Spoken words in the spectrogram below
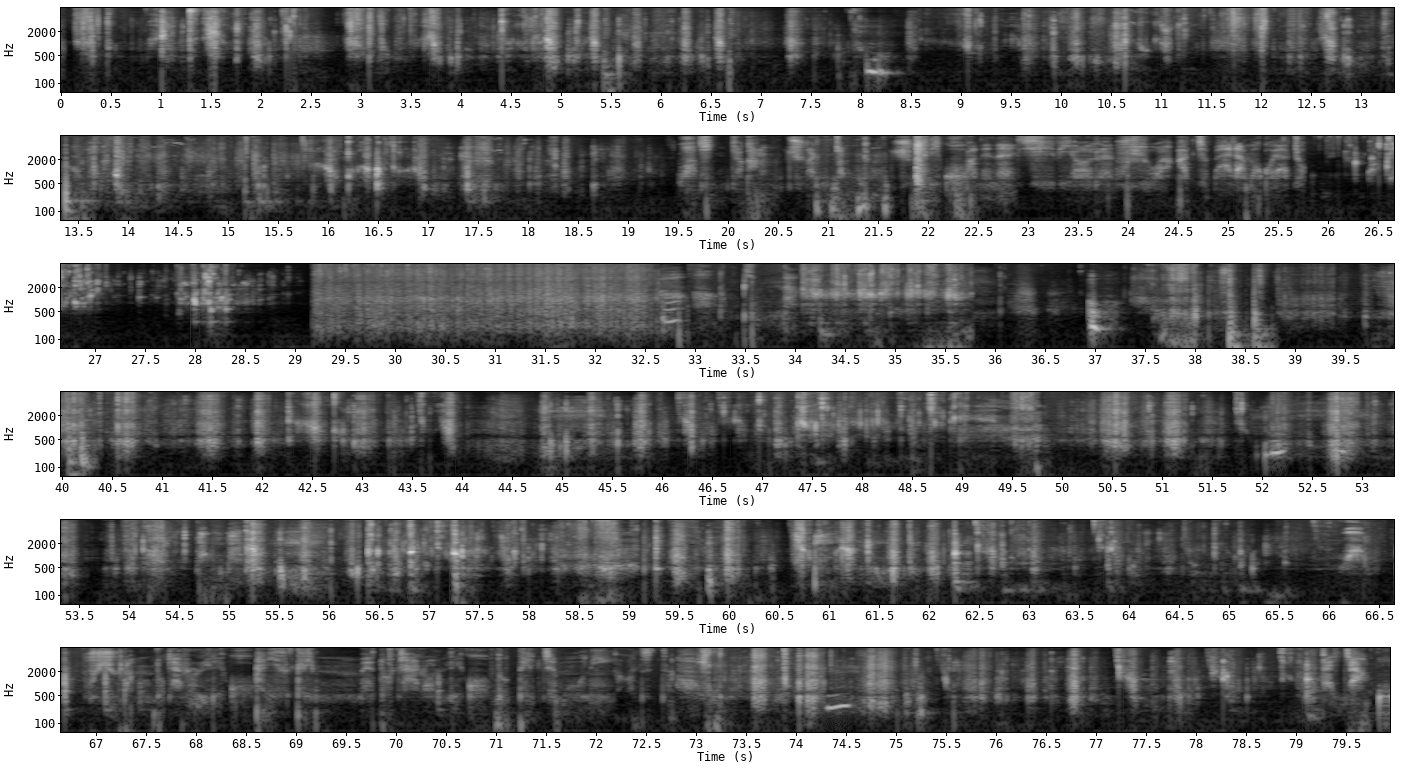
와 진짜 강추. 완전 강추. 그리고 이번에는 시리얼은 우유와 같이 말아 먹어야죠. 어, 너무 빛나 오. 와 우유랑도 잘 어울리고 아이스크림에도 잘 어울리고 노테이체 모니 아 진짜 음. 살짝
